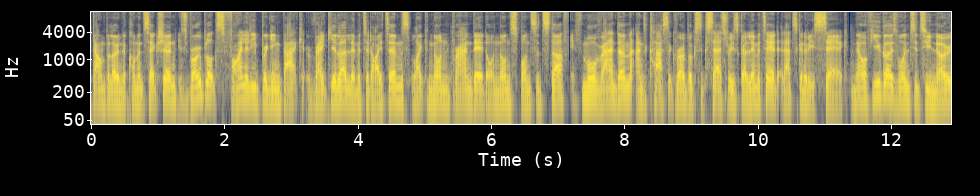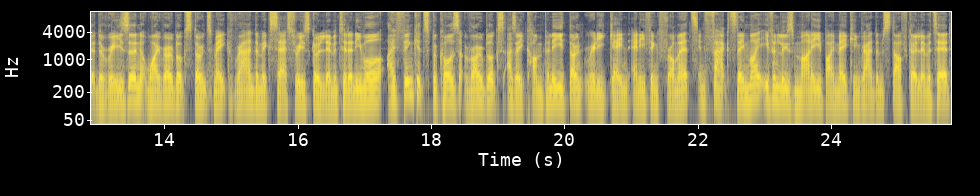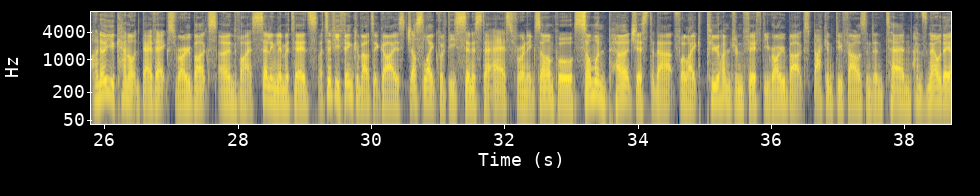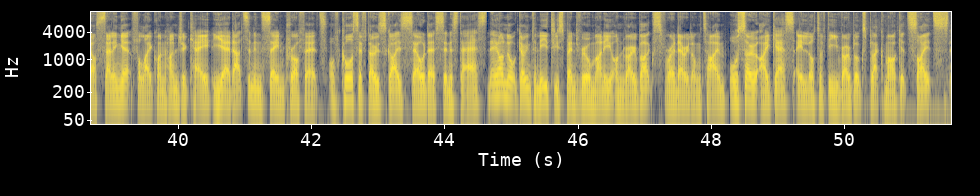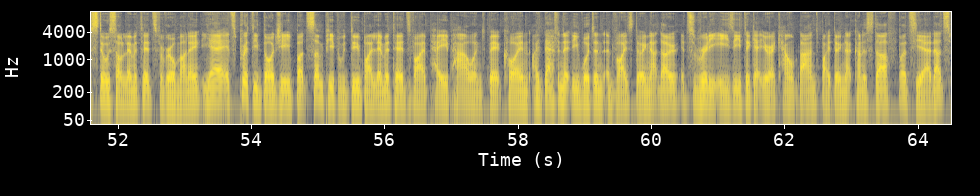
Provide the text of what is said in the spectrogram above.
down below in the comment section. Is Roblox finally bringing back regular limited items like non branded or non-sponsored stuff. If more random and classic Roblox accessories go limited, that's going to be sick. Now, if you guys wanted to know the reason why Roblox don't make random accessories go limited anymore, I think it's because Roblox as a company don't really gain anything from it. In fact, they might even lose money by making random stuff go limited. I know you cannot DevEx Robux earned via selling limiteds, but if you think about it, guys, just like with the Sinister S, for an example, someone purchased that for like like 250 Robux back in 2010, and now they are selling it for like 100k. Yeah, that's an insane profit. Of course, if those guys sell their Sinister S, they are not going to need to spend real money on Robux for a very long time. Also, I guess a lot of the Roblox black market sites still sell limiteds for real money. Yeah, it's pretty dodgy, but some people do buy limiteds via PayPal and Bitcoin. I definitely wouldn't advise doing that though. It's really easy to get your account banned by doing that kind of stuff. But yeah, that's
